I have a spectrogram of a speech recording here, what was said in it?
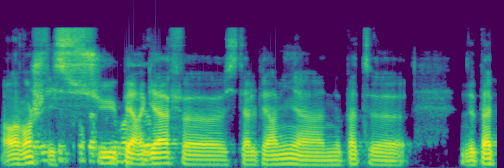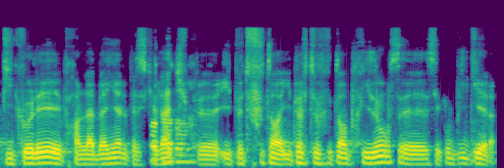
En revanche, fais une conduite de super gaffe euh, si tu as le permis à ne pas te ne pas picoler et prendre la bagnole parce que là, tu peux, ils peuvent te foutre en, ils peuvent te foutre en prison, c'est compliqué là.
